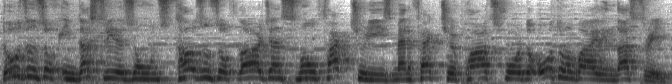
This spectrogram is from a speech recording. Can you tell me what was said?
dozens of industrial zones, thousands of large and small factories manufacture parts for the automobile industry.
